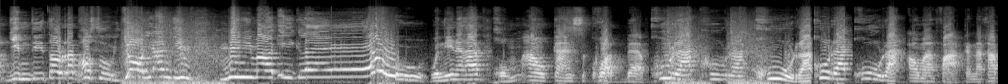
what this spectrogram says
ับยินดีต้อนรับเข้าสู่ย่อย่านยิมมินิมาร์กอีกแล้ว วันนี้นะครับ ผมเอาการสควอตแบบคู่รักคู่รักคู่รักคู่รักคู่รักเอามาฝากกันนะครับ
